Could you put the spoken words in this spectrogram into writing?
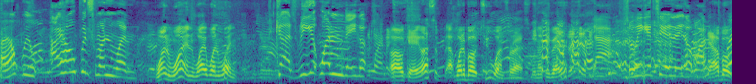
I hope we. I hope it's one one. 1 1? Why 1 1? Because we get one, and they get one. Oh, okay. Well, that's a, what about 2 1 for us? Wouldn't that be better? Yeah. So we get two, they get one. Yeah, how about-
